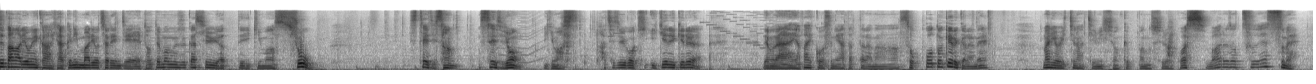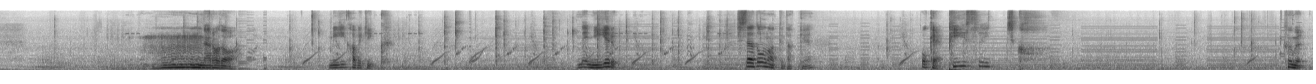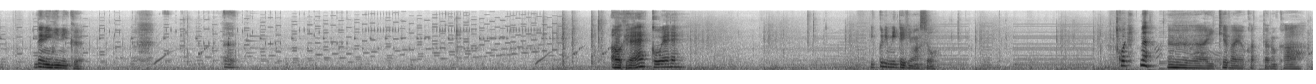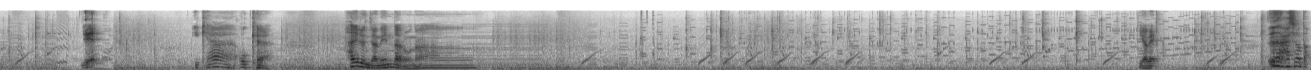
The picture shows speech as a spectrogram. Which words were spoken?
スーパーマリオメーカー100人マリオチャレンジとても難しいやっていきましょう。ステージ3ステージ4いきます。85機いけるいける。でもなやばいコースに当たったらな。速攻解けるからね。マリオ1の8ミッションクッパの城を壊しワールド2へ進め。うんなるほど。右壁キック。で逃げる。下どうなってたっけ ?OK。P スイッチか。踏む。で、右に行く。OK? 怖え。ゆっくり見ていきましょう。これ、な、うーわ、行けばよかったのか。えいけー、オッケー。入るんじゃねえんだろうなやべ。うわしまった。ん？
